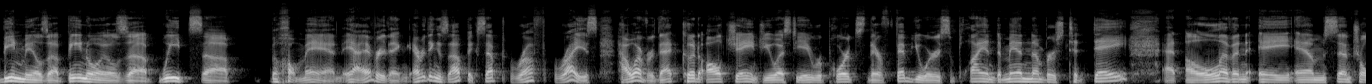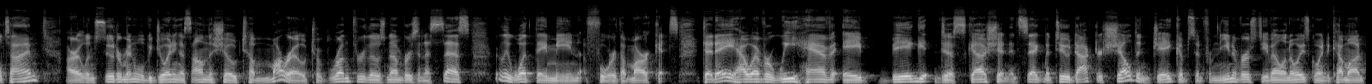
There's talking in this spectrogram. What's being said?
Bean meal's up, bean oil's up, wheat's up, Oh man, yeah, everything. Everything is up except rough rice. However, that could all change. USDA reports their February supply and demand numbers today at 11 a.m. Central Time. Arlan Suderman will be joining us on the show tomorrow to run through those numbers and assess really what they mean for the markets. Today, however, we have a big discussion. In segment two, Dr. Sheldon Jacobson from the University of Illinois is going to come on.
